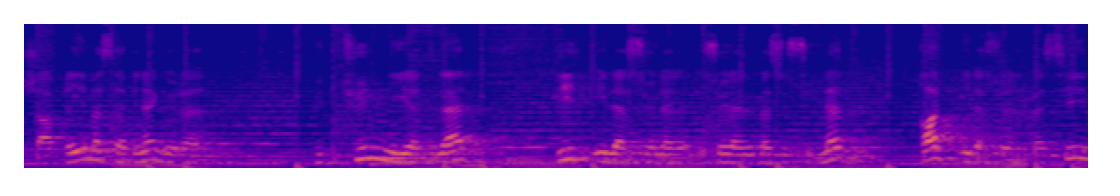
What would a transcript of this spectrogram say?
Şafii mezhebine göre bütün niyetler dil ile söyle- söylenilmesi sünnet, kalp ile söylenilmesi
